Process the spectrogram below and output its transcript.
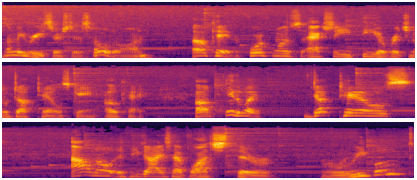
let me research this. Hold on. Okay, the fourth one was actually the original DuckTales game. Okay. Um, either way, DuckTales. I don't know if you guys have watched their reboot.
